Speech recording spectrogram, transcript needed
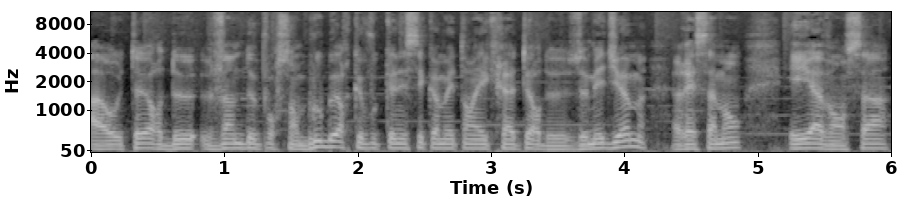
à hauteur de 22%. Bloober que vous connaissez comme étant les créateurs de The Medium récemment et avant ça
